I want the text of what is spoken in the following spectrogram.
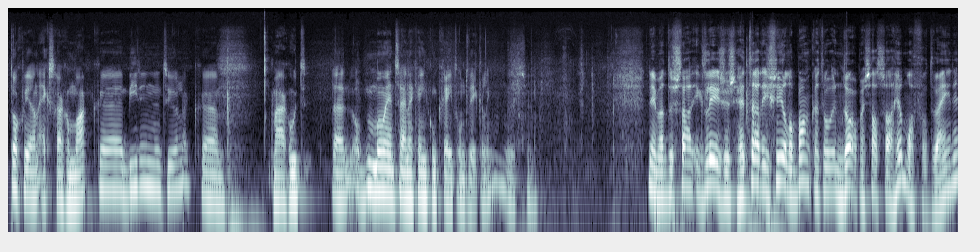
toch weer een extra gemak uh, bieden natuurlijk. Uh, maar goed, op het moment zijn er geen concrete ontwikkelingen. Dus. Nee, maar er staat, ik lees dus, het traditionele bankkantoor in dorp en stad zal helemaal verdwijnen.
